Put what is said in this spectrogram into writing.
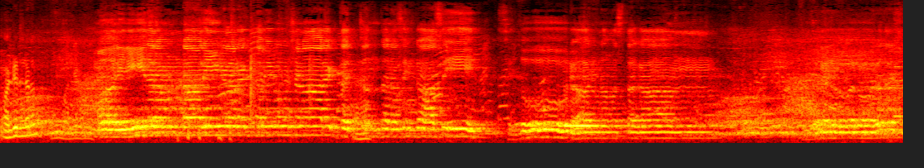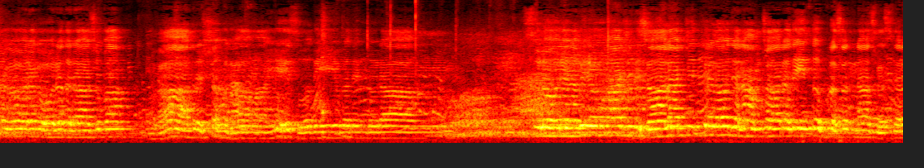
വണ്ടി ഇടില്ലടോ മാലിനീതരമുണ്ടാളീകള രക്തവിഭൂഷണ രക്തചന്ദന സിംഹാസി സിന്ദൂരാരുണമസ്തകാം. ഘോരഘോരദൃഷ്ടഘോരഘോരധരാശുഭ മഹാദൃശ്യമകാമായേ സ്വദീയുഗതെന്തുരാം സുലോചന വിരോമാശി വിശാലാചിത്രലോചനാം ശാരദേന്ദു പ്രസന്ന സ്വസ്തര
